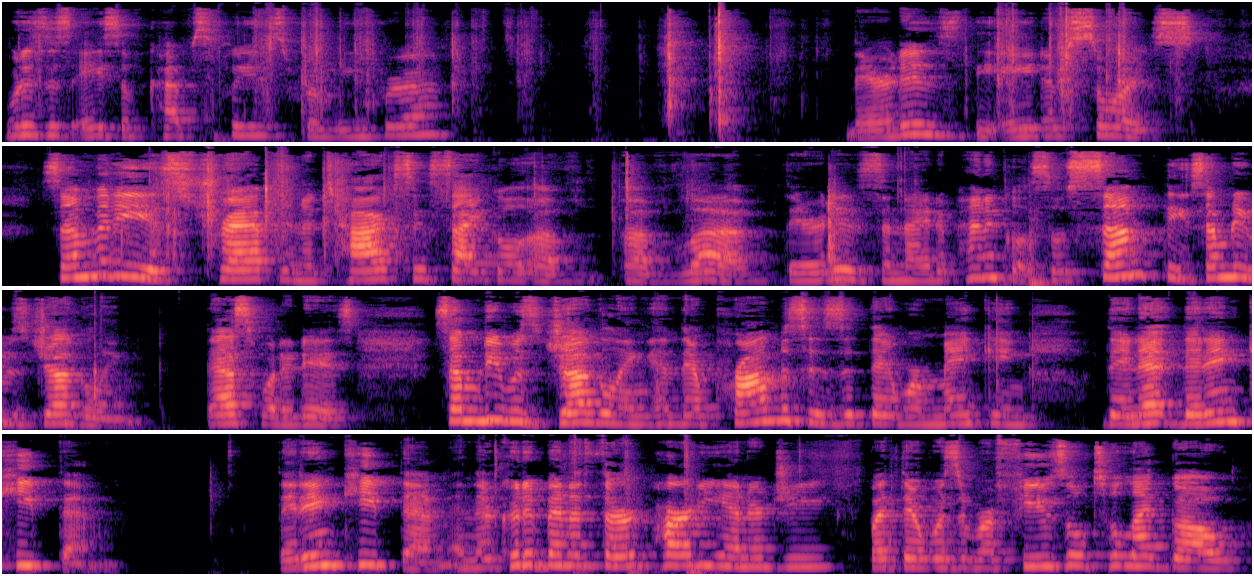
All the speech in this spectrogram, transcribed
What is this Ace of Cups, please, for Libra? There it is, the Eight of Swords. Somebody is trapped in a toxic cycle of, of love. There it is, the Knight of Pentacles. So something, somebody was juggling. That's what it is. Somebody was juggling and their promises that they were making, they, they didn't keep them. They didn't keep them. And there could have been a third party energy, but there was a refusal to let go.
